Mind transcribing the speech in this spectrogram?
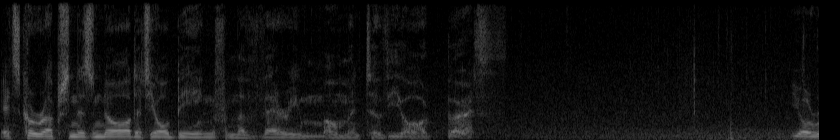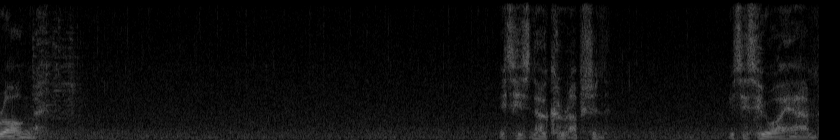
Its corruption is gnawed at your being from the very moment of your birth. You're wrong. It is no corruption. It is who I am.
